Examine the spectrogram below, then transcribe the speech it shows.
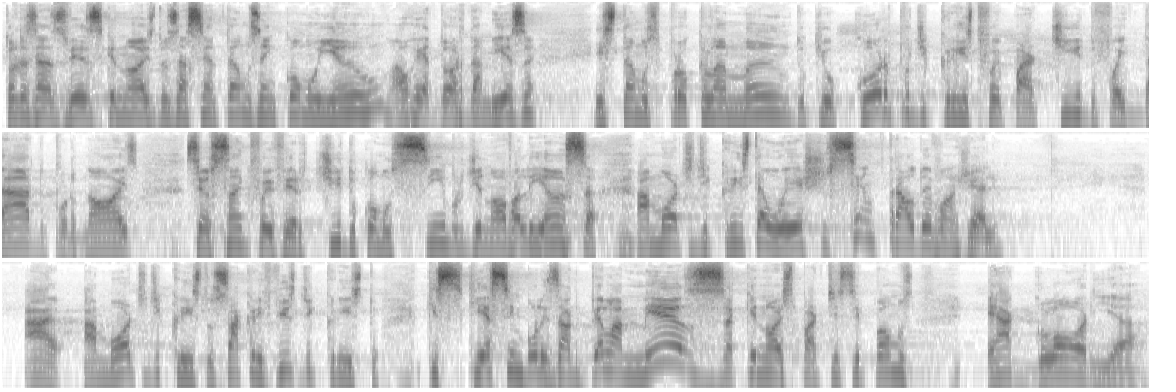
Todas as vezes que nós nos assentamos em comunhão ao redor da mesa, estamos proclamando que o corpo de Cristo foi partido, foi dado por nós, seu sangue foi vertido como símbolo de nova aliança. A morte de Cristo é o eixo central do Evangelho a, a morte de Cristo, o sacrifício de Cristo, que, que é simbolizado pela mesa que nós participamos, é a glória,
